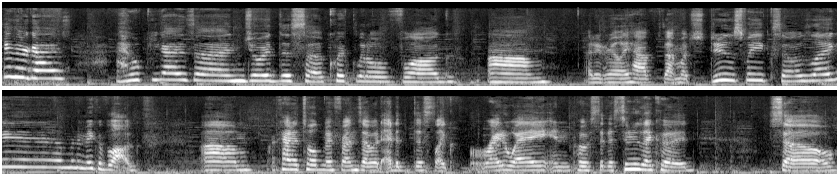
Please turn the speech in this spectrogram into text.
Hey there, guys. I hope you guys uh, enjoyed this uh, quick little vlog. Um, I didn't really have that much to do this week, so I was like, eh, I'm gonna make a vlog. Um, I kind of told my friends I would edit this like right away and post it as soon as I could. So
